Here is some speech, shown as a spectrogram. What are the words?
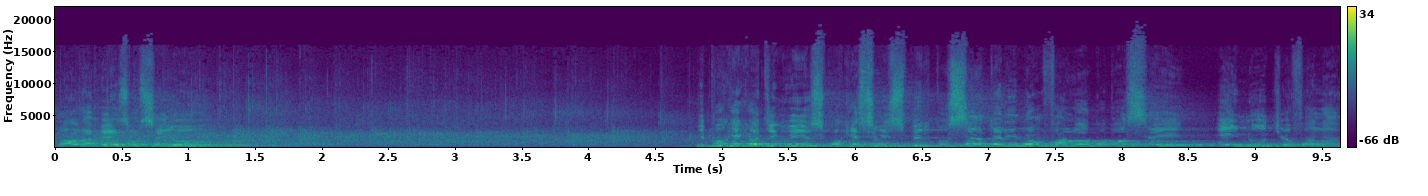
Glória mesmo Senhor. E por que, que eu digo isso? Porque se o Espírito Santo ele não falou com você, é inútil eu falar.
